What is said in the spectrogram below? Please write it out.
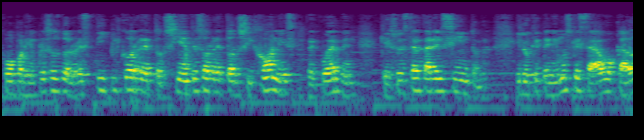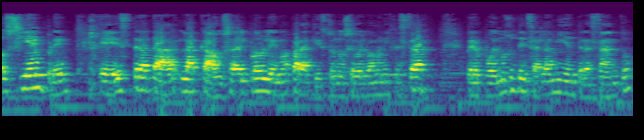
como por ejemplo esos dolores típicos retorcientes o retorcijones. Recuerden que eso es tratar el síntoma y lo que tenemos que estar abocados siempre es tratar la causa del problema para que esto no se vuelva a manifestar, pero podemos utilizarla mientras tanto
